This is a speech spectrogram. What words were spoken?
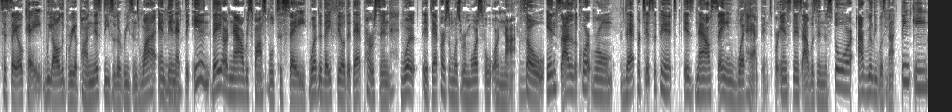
to say, okay, we all agree upon this. These are the reasons why. And then Mm-hmm. at the end, they are now responsible to say whether they feel that that person, what if that person was remorseful or not. Mm-hmm. So inside of the courtroom, that participant is now saying what happened. For instance, I was in the store. I really was not thinking.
